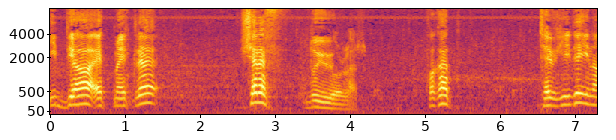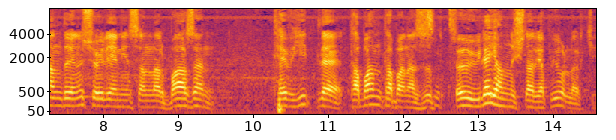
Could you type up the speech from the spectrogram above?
iddia etmekle şeref duyuyorlar. Fakat tevhide inandığını söyleyen insanlar bazen tevhidle taban tabana zıt Zıt. öyle yanlışlar yapıyorlar ki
